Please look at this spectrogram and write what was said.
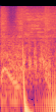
house.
